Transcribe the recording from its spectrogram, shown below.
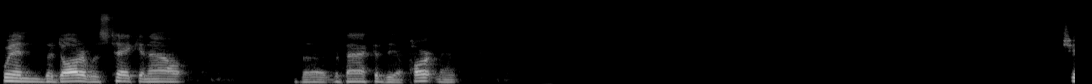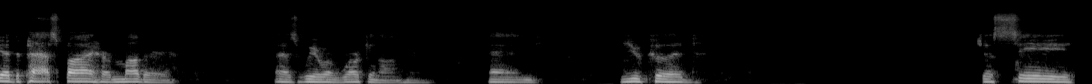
when the daughter was taken out the, the back of the apartment, she had to pass by her mother as we were working on her. And you could just see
